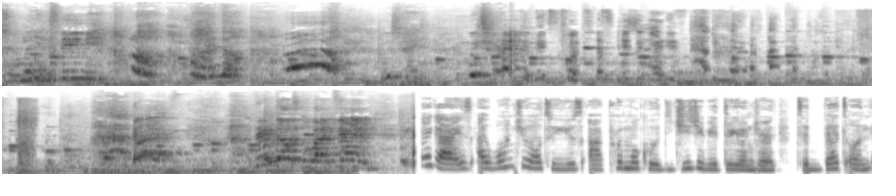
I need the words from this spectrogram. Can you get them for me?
It's spinning me. Oh, oh no. Ah. We tried. We tried this contest mission like this. guys, I want you all to use our promo code GGB300 to bet on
